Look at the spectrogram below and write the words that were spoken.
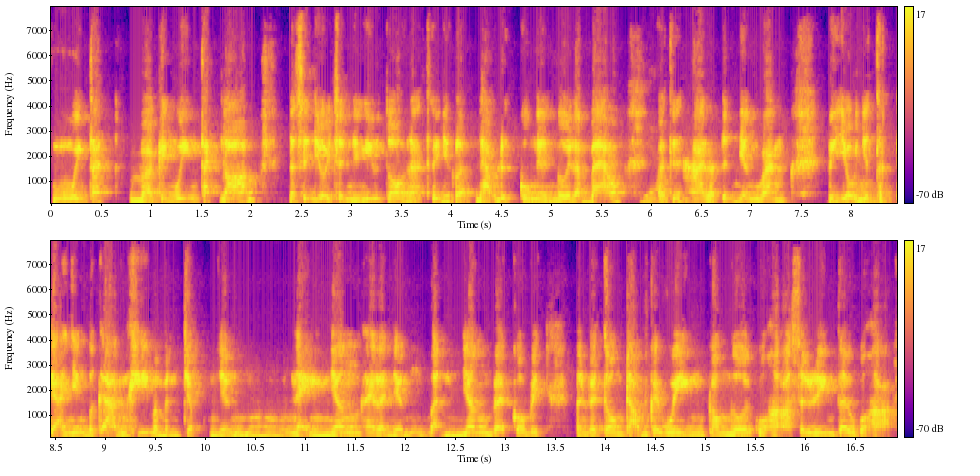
nguyên tắc và cái nguyên tắc đó nó sẽ dựa trên những yếu tố là thứ nhất là đạo đức của người người làm báo dạ. và thứ hai là tính nhân văn ví dụ như tất cả những bức ảnh khi mà mình chụp những nạn nhân hay là những bệnh nhân về covid mình phải tôn trọng cái quyền con người của họ sự riêng tư của họ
